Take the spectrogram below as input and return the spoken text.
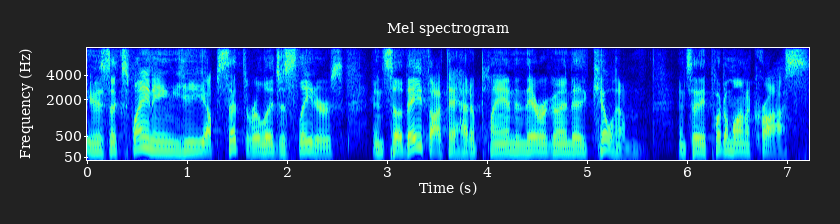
he was explaining, he upset the religious leaders, and so they thought they had a plan and they were going to kill him. And so they put him on a cross.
